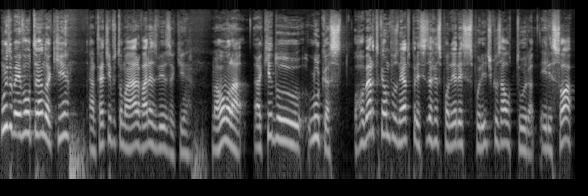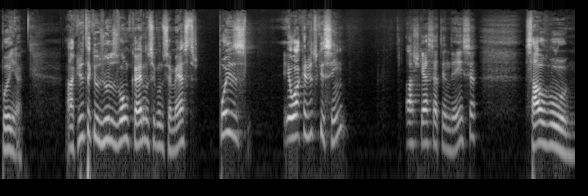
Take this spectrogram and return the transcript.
Muito bem, voltando aqui, até tive que tomar ar várias vezes aqui. Mas vamos lá. Aqui do Lucas. Roberto Campos Neto precisa responder a esses políticos à altura. Ele só apanha. Acredita que os juros vão cair no segundo semestre? Pois eu acredito que sim. Acho que essa é a tendência. Salvo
